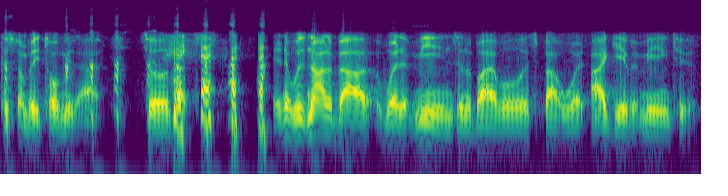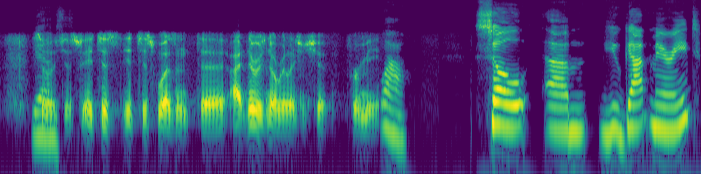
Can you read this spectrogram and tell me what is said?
because somebody told me that. So that's, and it was not about what it means in the Bible. It's about what I gave it meaning to. Yes. So it just, it just, it just wasn't. Uh, I, there was no relationship for me. Wow. So um, you got married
